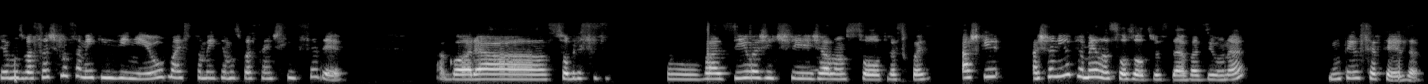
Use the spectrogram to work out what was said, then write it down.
temos bastante lançamento em vinil, mas também temos bastante em CD. Agora, sobre esse, o vazio, a gente já lançou outras coisas. Acho que a Chaninho também lançou os outros da Vazio, né? Não tenho certeza.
